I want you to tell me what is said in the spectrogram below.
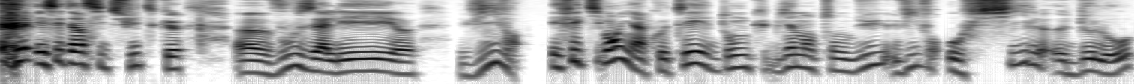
Et c'est ainsi de suite que vous allez vivre. Effectivement, il y a un côté, donc, bien entendu, vivre au fil de l'eau.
